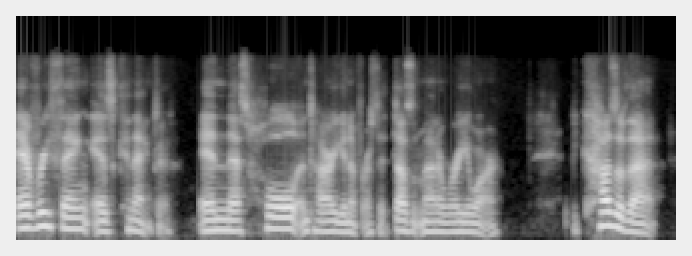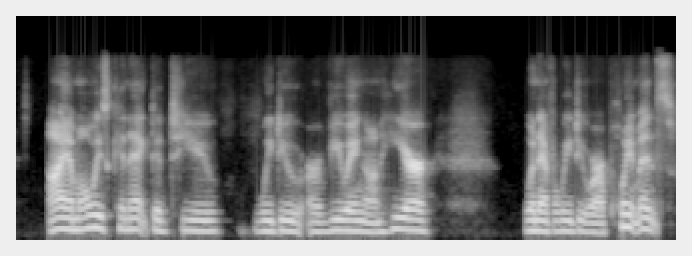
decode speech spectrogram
Everything is connected in this whole entire universe. It doesn't matter where you are. Because of that, I am always connected to you. We do our viewing on here whenever we do our appointments,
